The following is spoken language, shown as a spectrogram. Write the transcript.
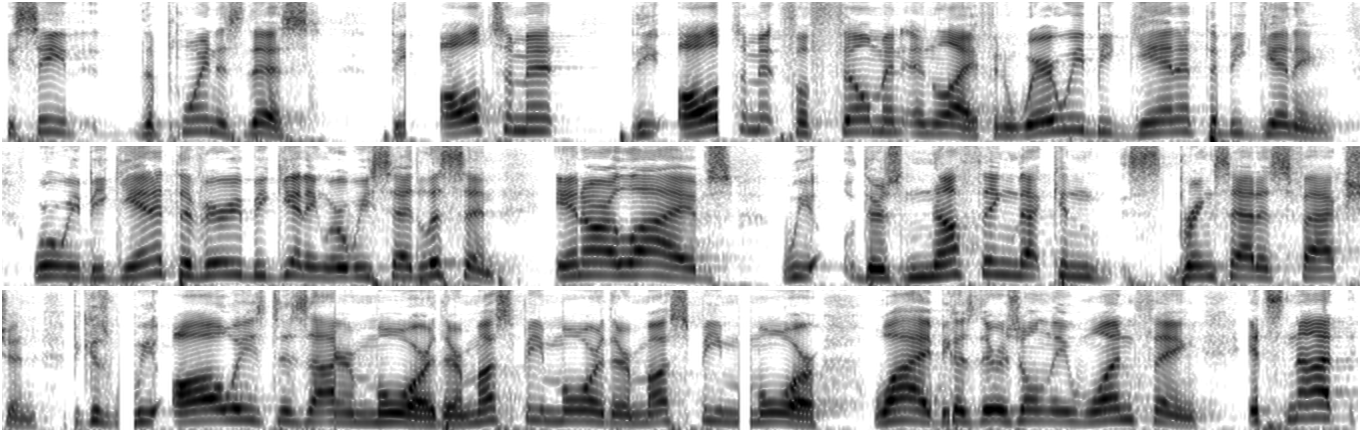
You see, the point is this the ultimate the ultimate fulfillment in life and where we began at the beginning where we began at the very beginning where we said listen in our lives we there's nothing that can bring satisfaction because we always desire more. There must be more. There must be more. Why? Because there's only one thing. It's not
